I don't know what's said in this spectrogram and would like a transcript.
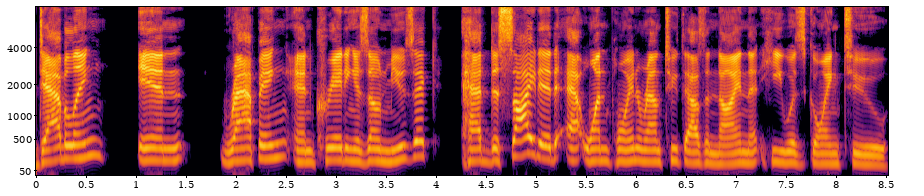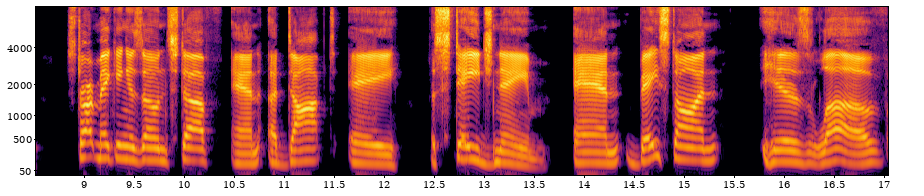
dabbling in rapping and creating his own music. Had decided at one point around 2009 that he was going to start making his own stuff and adopt a, a stage name. And based on his love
